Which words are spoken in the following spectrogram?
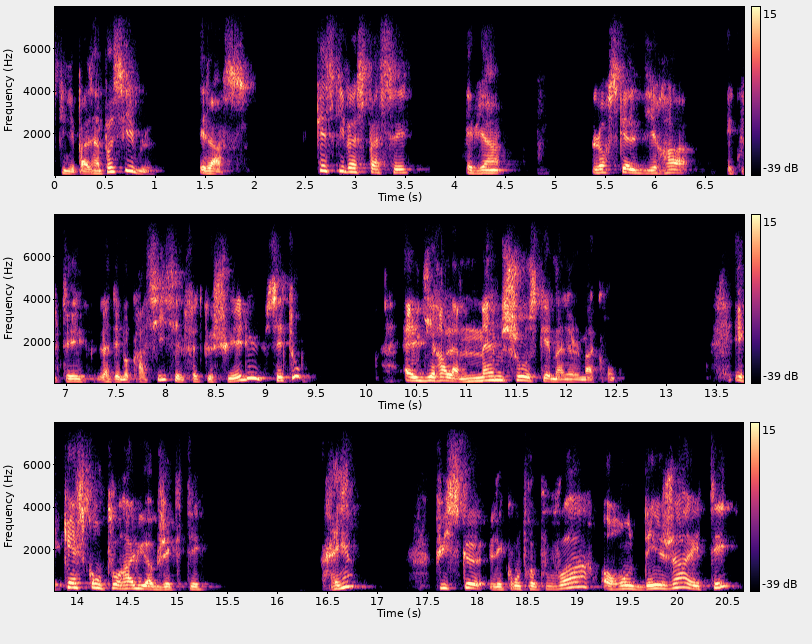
Ce qui n'est pas impossible, hélas. Qu'est-ce qui va se passer? Eh bien, lorsqu'elle dira, écoutez, la démocratie, c'est le fait que je suis élu, c'est tout. Elle dira la même chose qu'Emmanuel Macron. Et qu'est-ce qu'on pourra lui objecter? Rien, puisque les contre-pouvoirs auront déjà été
